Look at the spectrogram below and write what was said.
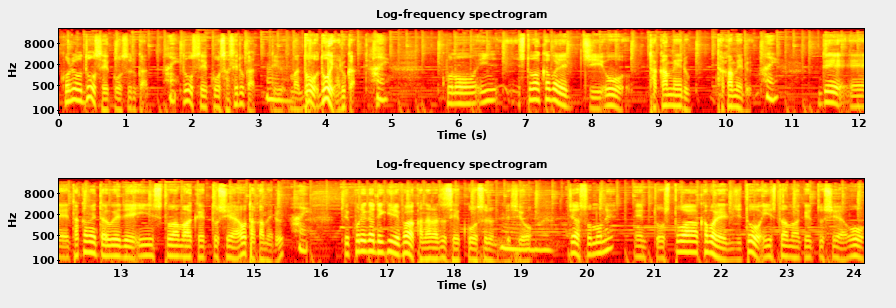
これをどう成功するか、はい、どう成功させるかっていう、うん、まあ、どうどうやるかっていう、はい、このインストアカバレッジを高める高める、で、えー、高めた上でインストアマーケットシェアを高める、でこれができれば必ず成功するんですよ。じゃあそのね、えーと、ストアカバレッジとインストアマーケットシェアを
